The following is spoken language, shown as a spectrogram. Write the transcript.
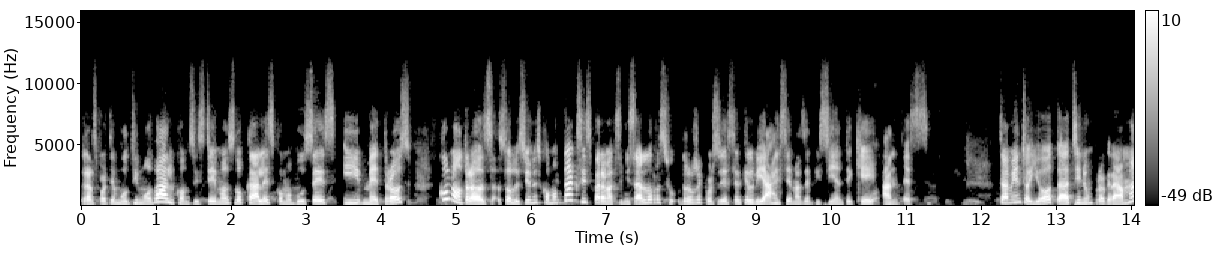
transporte multimodal con sistemas locales como buses y metros, con otras soluciones como taxis para maximizar los, los recursos y hacer que el viaje sea más eficiente que antes. También Toyota tiene un programa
